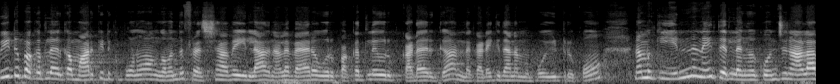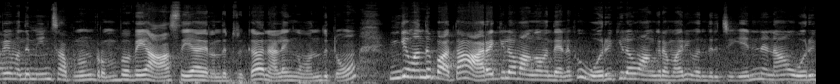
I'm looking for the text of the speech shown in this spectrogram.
வீட்டு பக்கத்தில் இருக்க மார்க்கெட்டுக்கு போனோம். அங்கே வந்து ஃப்ரெஷ்ஷாகவே இல்லை. அதனால் வேறு ஒரு பக்கத்தில் ஒரு கடை இருக்குது அந்த கடைக்கு தான் நம்ம போயிட்டுருக்கோம் நமக்கு என்னன்னே தெரிலங்க கொஞ்ச நாளாகவே வந்து மீன் சாப்பிடணும்னு ரொம்பவே ஆசையாக இருந்துகிட்ருக்கு அதனால் இங்கே வந்துட்டோம். இங்கே வந்து பார்த்தா அரை கிலோ வாங்க வந்த எனக்கு ஒரு கிலோ வாங்குற மாதிரி வந்துருச்சு. என்னென்னா ஒரு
